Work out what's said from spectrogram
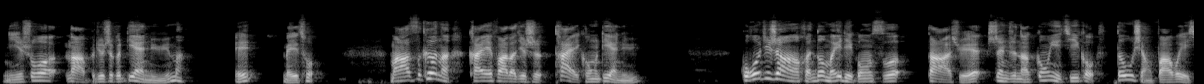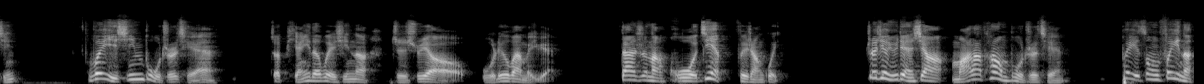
你说那不就是个电驴吗？哎，没错，马斯克呢开发的就是太空电驴。国际上很多媒体公司、大学，甚至呢公益机构都想发卫星。卫星不值钱，这便宜的卫星呢只需要五六万美元。但是呢，火箭非常贵，这就有点像麻辣烫不值钱，配送费呢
